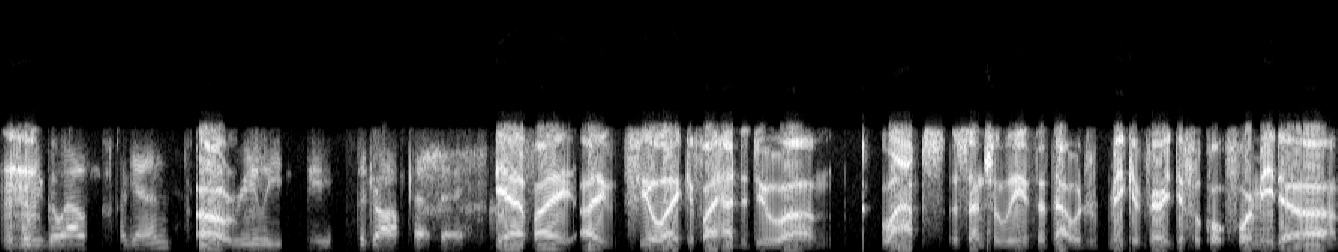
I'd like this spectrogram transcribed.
before hmm you go out again, Oh, really easy to drop that day. yeah. If I, I feel like if I had to do um laps, essentially, that that would make it very difficult for me to um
